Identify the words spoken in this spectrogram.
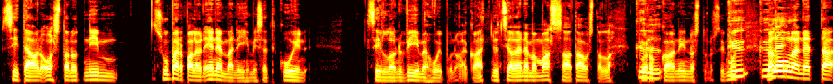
sitä on ostanut niin super paljon enemmän ihmiset kuin silloin viime huipun aikaa. Että nyt siellä on enemmän massaa taustalla. Kyllä, Porukka on innostunut siitä. Ky- Mut mä luulen, että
